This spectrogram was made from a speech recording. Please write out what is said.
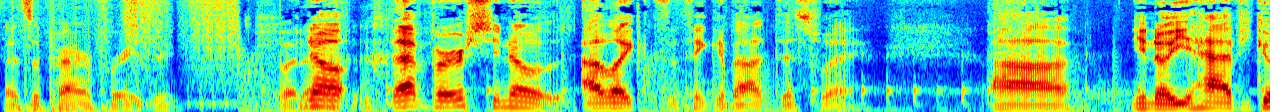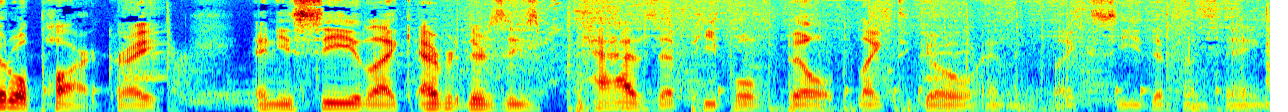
That's a paraphrasing. But know, uh, that verse, you know, I like to think about it this way. Uh, you know, you have, you go to a park, right? And you see, like, every, there's these paths that people have built, like, to go and, like, see different things.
